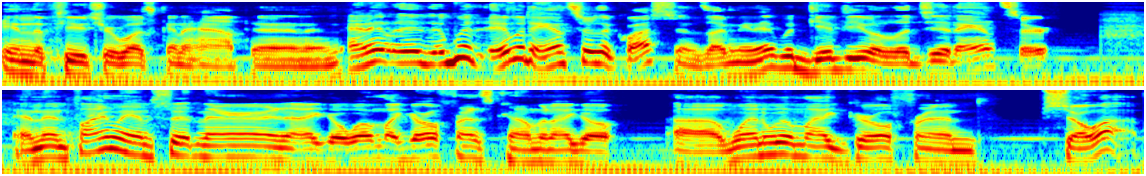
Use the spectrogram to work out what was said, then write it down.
in the future, what's going to happen, and, and it, it would it would answer the questions. I mean, it would give you a legit answer. And then finally, I'm sitting there, and I go, "Well, my girlfriend's coming." I go, uh, "When will my girlfriend show up?"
